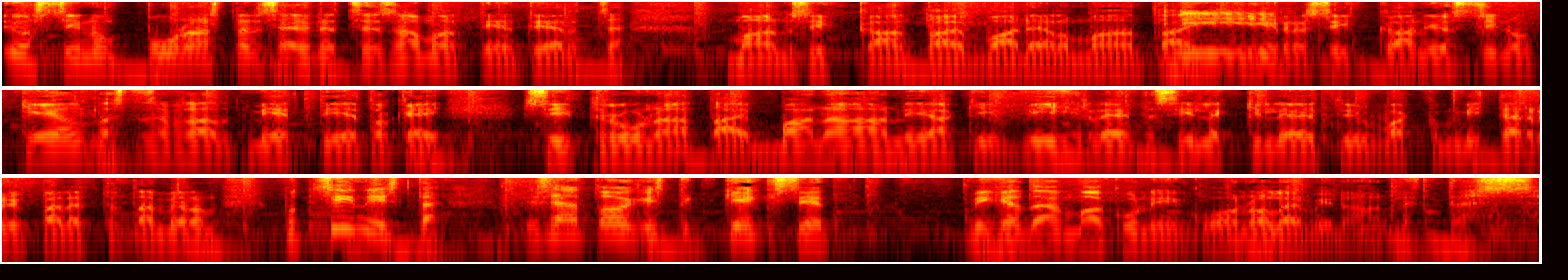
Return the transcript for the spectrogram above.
jos siinä on punaista, niin sä yhdet sen saman tien, tiedät sä mansikkaan tai vadelmaan tai niin. kirsikkaan. Jos siinä on keltaista, sä saatat miettiä, että okei, sitruunaa tai banaaniakin, vihreitä, sillekin löytyy vaikka mitä rypälettä tai meillä on. Mutta sinistä, niin sä et oikeasti keksi, että mikä tämä maku niinku on olevinaan nyt tässä.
